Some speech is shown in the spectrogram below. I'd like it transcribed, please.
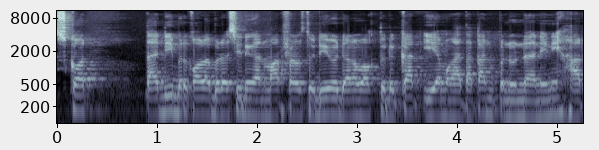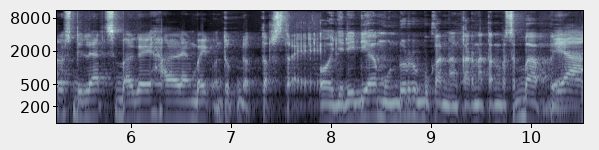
Scott tadi berkolaborasi dengan Marvel Studio dalam waktu dekat, ia mengatakan penundaan ini harus dilihat sebagai hal yang baik untuk Doctor Strange. Oh jadi dia mundur bukan karena tanpa sebab ya? Ya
